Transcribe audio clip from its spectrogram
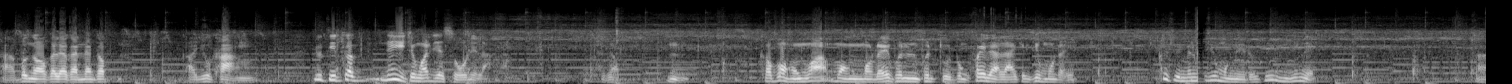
อ่าเบิ่งเอากันแล้วกันนะครับอาอยุขัง อยู่ติดกับนี่จังหวัดยะโสนี่แหละนะครับ อืมเขาบอกผมว่ามองมองไหนเพิ่นเพิ่นจุดตรงไฟหลายๆจังชื่อมองไหนก็สิมันอยู่มองนี่ดอกที่ยิ่งเลยอ่า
